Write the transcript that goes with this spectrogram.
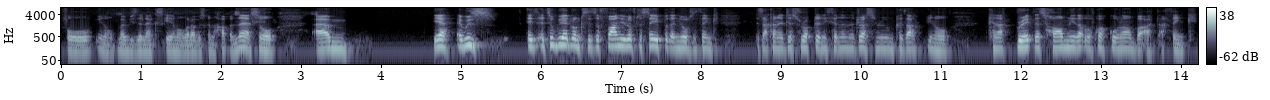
for you know maybe the next game or whatever's going to happen there. So, um, yeah, it was it's, it's a weird one because as a fan you love to see it, but then you also think, is that going to disrupt anything in the dressing room? Because that you know can that break this harmony that we've got going on? But I, I think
